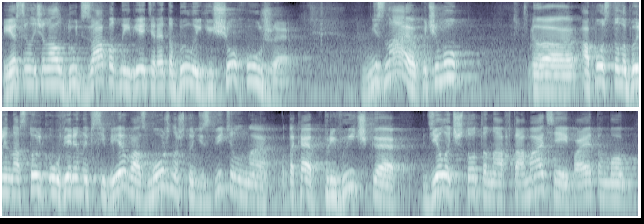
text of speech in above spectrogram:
Если начинал дуть западный ветер, это было еще хуже. Не знаю, почему апостолы были настолько уверены в себе, возможно, что действительно вот такая привычка делать что-то на автомате, и поэтому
